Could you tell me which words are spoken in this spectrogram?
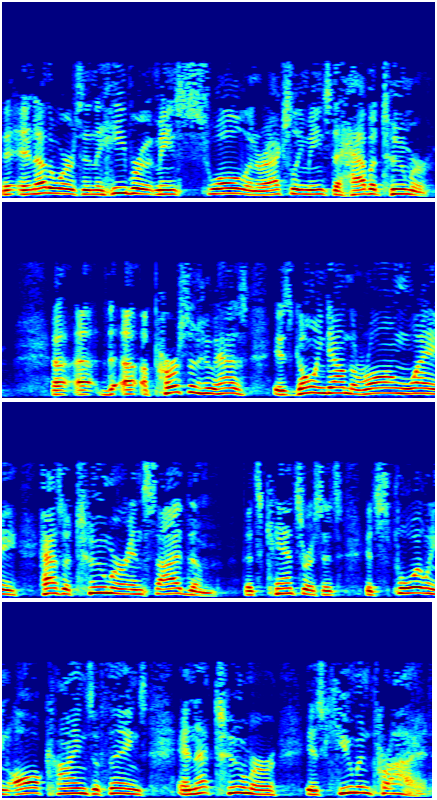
In other words, in the Hebrew, it means swollen or actually means to have a tumor a, a person who has, is going down the wrong way has a tumor inside them that's cancerous. It's, it's spoiling all kinds of things. And that tumor is human pride.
